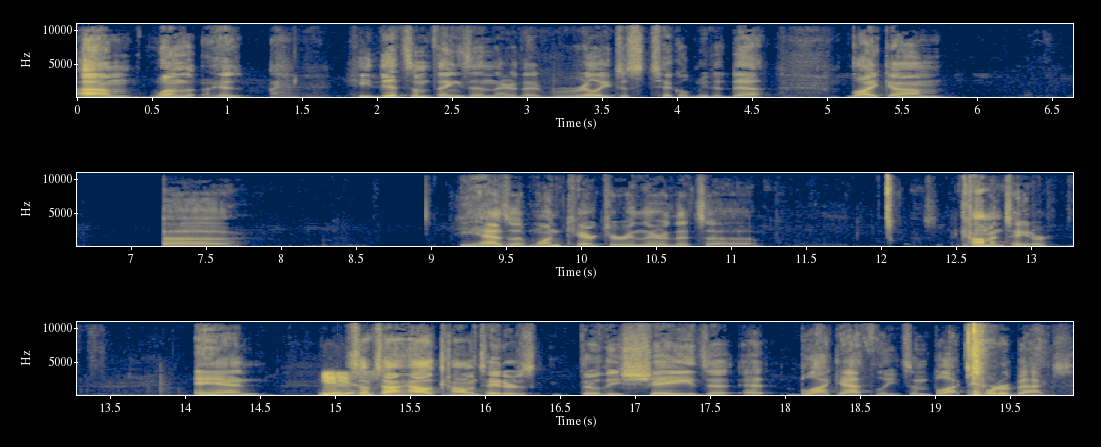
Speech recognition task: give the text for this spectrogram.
Um, one of his he did some things in there that really just tickled me to death. Like um, uh, he has a one character in there that's a commentator, and Yeah. sometimes how commentators throw these shades at, at black athletes and black quarterbacks.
